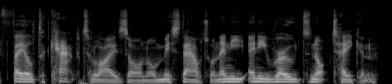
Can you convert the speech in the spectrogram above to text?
failed to capitalize on or missed out on? Any any roads not taken?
